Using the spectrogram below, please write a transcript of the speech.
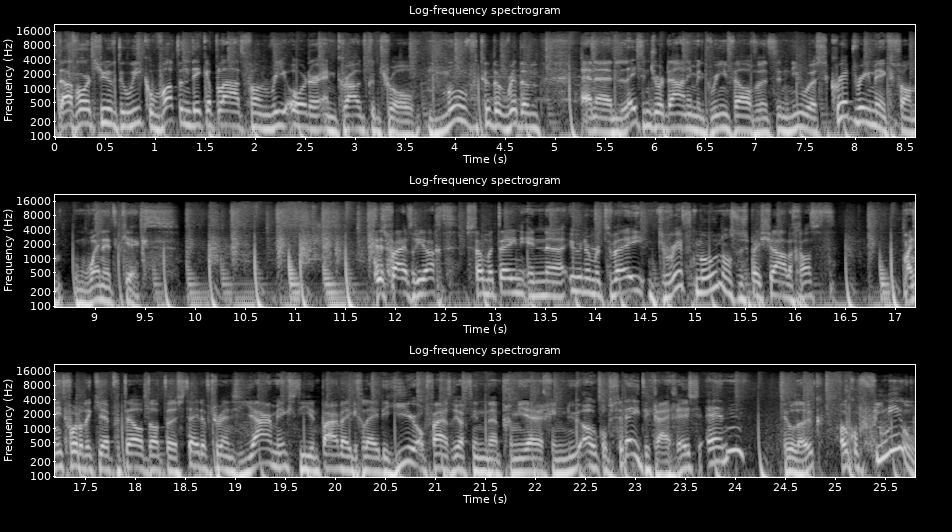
Daarvoor Tune of the Week. Wat een dikke plaat van Reorder en Crowd Control. Move to the Rhythm. En uh, Leighton Jordani met Green Velvet. Een nieuwe script remix van When It Kicks. Het is 538. Zometeen in uh, uur nummer 2 Drift Moon, onze speciale gast. Maar niet voordat ik je heb verteld dat de State of Trance jaarmix... die een paar weken geleden hier op 538 in de première ging... nu ook op cd te krijgen is. En, heel leuk, ook op vinyl.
